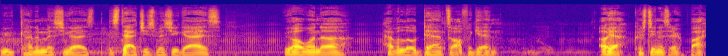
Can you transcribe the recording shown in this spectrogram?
We kind of miss you guys. The statues miss you guys. We all want to have a little dance off again. Oh yeah, Christina's here. Bye.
